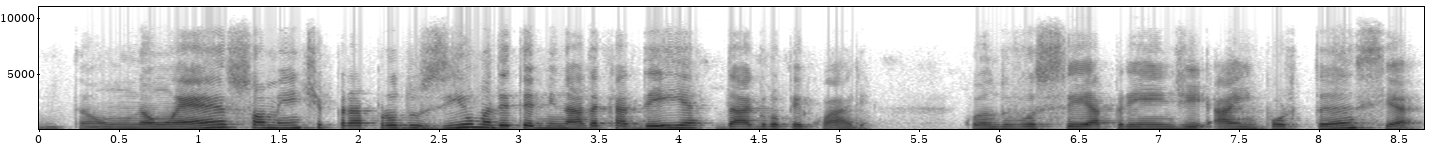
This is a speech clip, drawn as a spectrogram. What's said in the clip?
Então, não é somente para produzir uma determinada cadeia da agropecuária. Quando você aprende a importância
